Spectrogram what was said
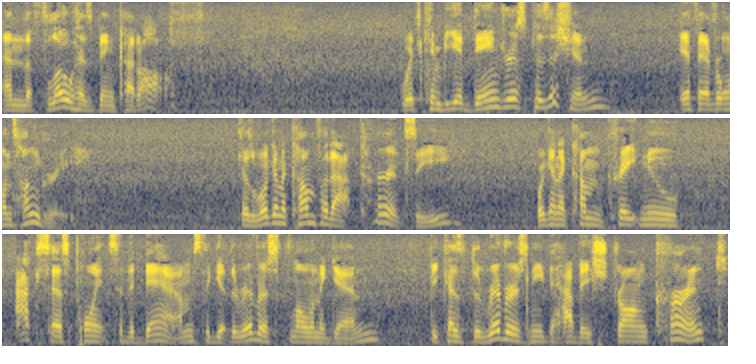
and the flow has been cut off, which can be a dangerous position if everyone's hungry. Because we're going to come for that currency. We're going to come create new access points to the dams to get the rivers flowing again because the rivers need to have a strong current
